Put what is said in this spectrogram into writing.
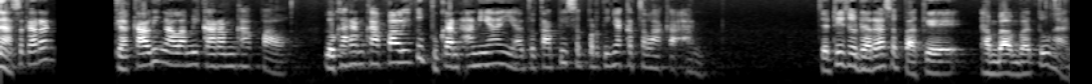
Nah sekarang tiga kali ngalami karam kapal. Lo karam kapal itu bukan aniaya, tetapi sepertinya kecelakaan. Jadi saudara sebagai hamba-hamba Tuhan,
